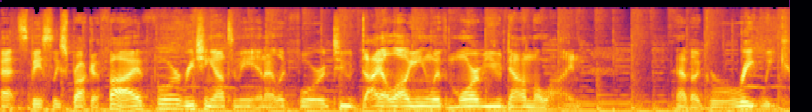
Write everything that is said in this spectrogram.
at Spacely Sprocket 5 for reaching out to me, and I look forward to dialoguing with more of you down the line. Have a great week.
